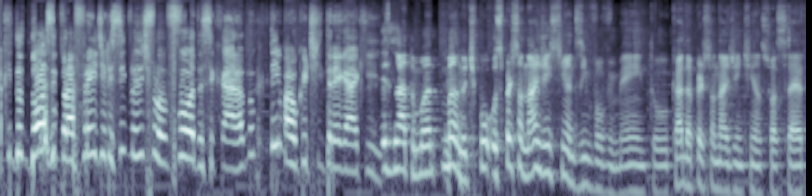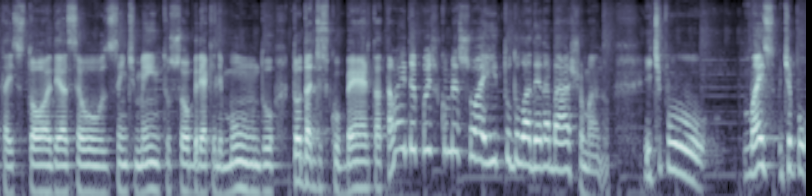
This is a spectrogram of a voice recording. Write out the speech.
que do 12 pra frente, ele simplesmente falou: foda-se, cara, não tem mais o que te entregar aqui. Exato, mano. Mano, tipo, os personagens tinham desenvolvimento, cada personagem tinha sua certa história, seus sentimentos sobre aquele mundo, toda a descoberta tal. Aí depois começou aí tudo ladeira abaixo, mano. E tipo. Mas, tipo,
